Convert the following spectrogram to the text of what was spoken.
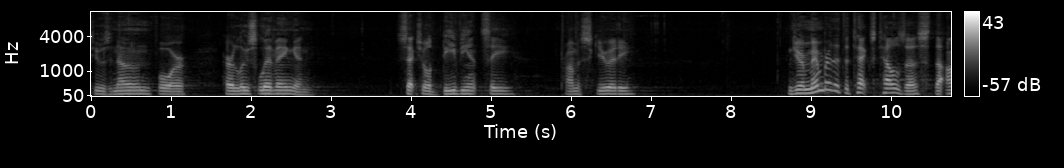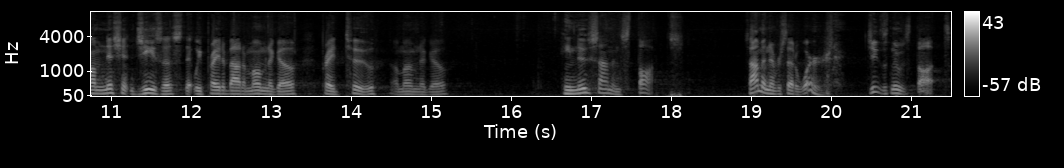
She was known for her loose living and sexual deviancy, promiscuity. Do you remember that the text tells us the omniscient Jesus that we prayed about a moment ago, prayed to a moment ago, he knew Simon's thoughts. Simon never said a word. Jesus knew his thoughts.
